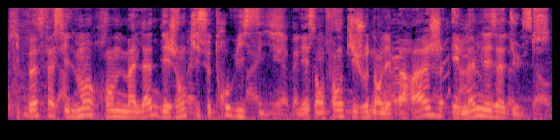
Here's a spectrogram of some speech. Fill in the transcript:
qui peuvent facilement rendre malades des gens qui se trouvent ici, les enfants qui jouent dans les parages et même les adultes.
